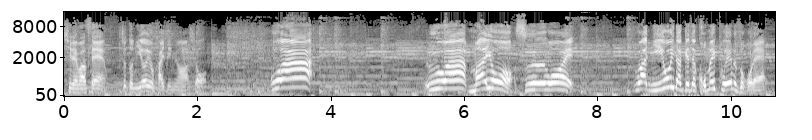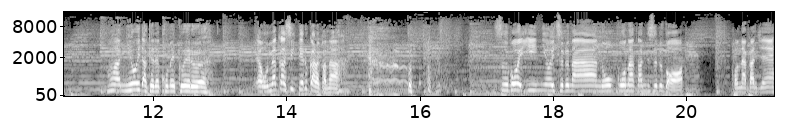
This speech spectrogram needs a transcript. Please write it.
しれません。ちょっと匂いを嗅いでみましょう。うわーうわマヨすごいうわ、匂いだけで米食えるぞ、これ。うわ、匂いだけで米食える。いや、お腹空いてるからかな。すごいいい匂いするな濃厚な感じするぞ。こんな感じね。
